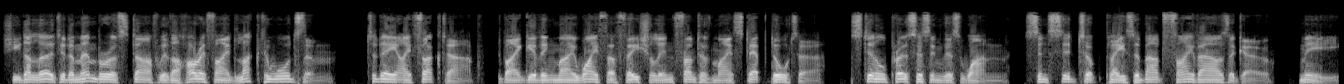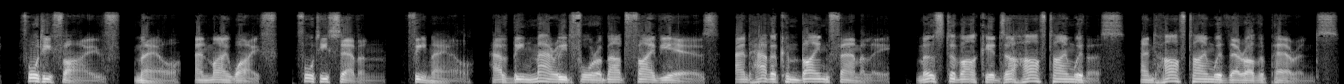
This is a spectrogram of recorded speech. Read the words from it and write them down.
She'd alerted a member of staff with a horrified look towards them, Today I fucked up by giving my wife a facial in front of my stepdaughter. Still processing this one, since it took place about 5 hours ago. Me, 45, male, and my wife, 47, female, have been married for about 5 years, and have a combined family. Most of our kids are half time with us, and half time with their other parents.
